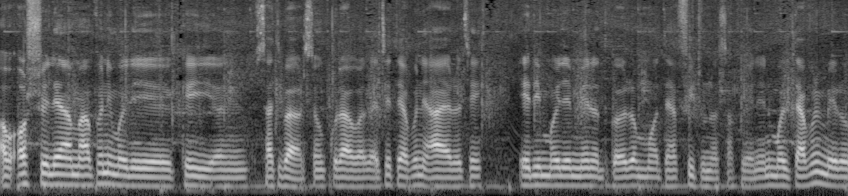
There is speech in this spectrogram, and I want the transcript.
अब अस्ट्रेलियामा पनि मैले केही साथीभाइहरूसँग कुरा गर्दा चाहिँ त्यहाँ पनि आएर चाहिँ यदि मैले मिहिनेत गरेर म त्यहाँ फिट हुन सक्यो भने मैले त्यहाँ पनि मेरो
